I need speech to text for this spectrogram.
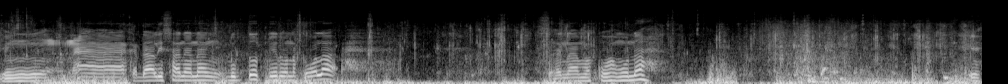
Yung nakadali sana ng bugtot pero nakawala. Sana makuha mo na. Okay.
